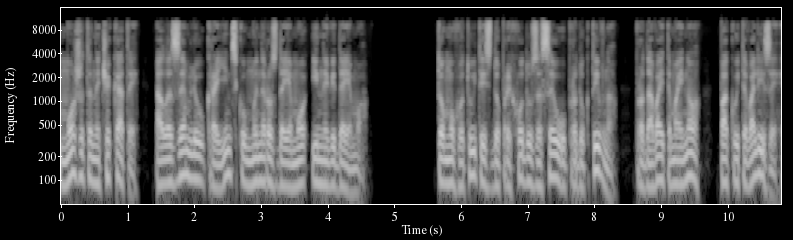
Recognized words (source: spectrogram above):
можете не чекати, але землю українську ми не роздаємо і не віддаємо. Тому готуйтесь до приходу ЗСУ продуктивно, продавайте майно, пакуйте валізи,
